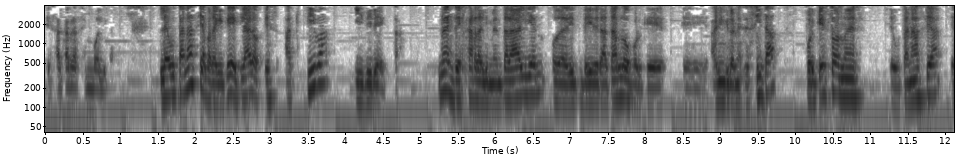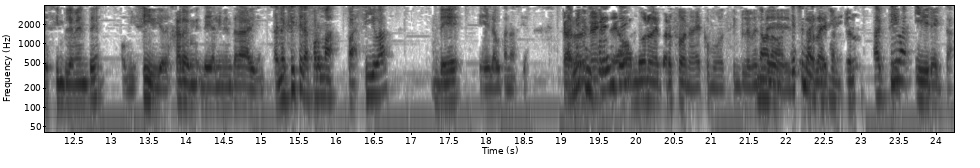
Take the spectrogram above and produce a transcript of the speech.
esa carga simbólica. La eutanasia, para que quede claro, es activa y directa. No es dejar de alimentar a alguien o de, hidratarlo porque eh, alguien que lo necesita, porque eso no es eutanasia, es simplemente homicidio, dejar de, alimentar a alguien. O sea, no existe la forma pasiva de eh, la eutanasia. También es abandono de persona, es como simplemente es una decisión, activa y directa.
